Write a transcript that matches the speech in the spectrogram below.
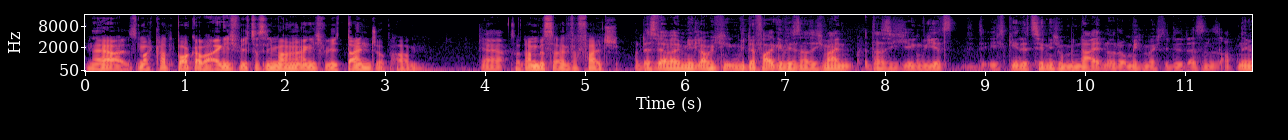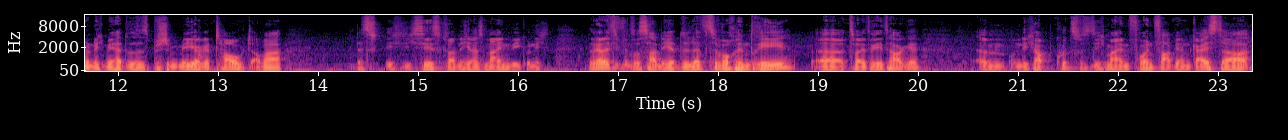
naja, es macht gerade Bock, aber eigentlich will ich das nicht machen, eigentlich will ich deinen Job haben. Ja, ja. So, dann bist du einfach falsch. Und das wäre bei mir, glaube ich, irgendwie der Fall gewesen. Also ich meine, dass ich irgendwie jetzt, ich gehe jetzt hier nicht um beneiden oder um ich möchte dir das und das abnehmen und ich, mir hätte das bestimmt mega getaugt, aber das, ich, ich sehe es gerade nicht als meinen Weg. Und ich, relativ interessant. Ich hatte letzte Woche einen Dreh, äh, zwei Drehtage. Ähm, und ich habe kurzfristig meinen Freund Fabian Geister,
